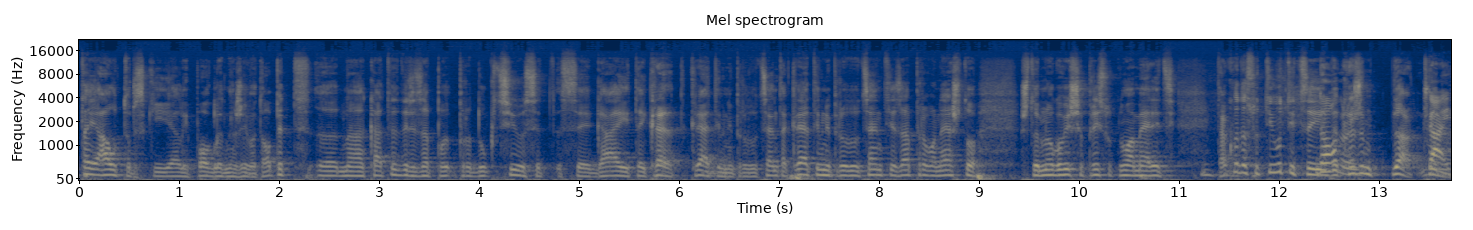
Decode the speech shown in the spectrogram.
taj autorski jeli, pogled na život. Opet e, na katedri za produkciju se, se gaji taj kreativni producent, a kreativni producent je zapravo nešto što je mnogo više prisutno u Americi. Tako da su ti utice, da kažem, da, čudni.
